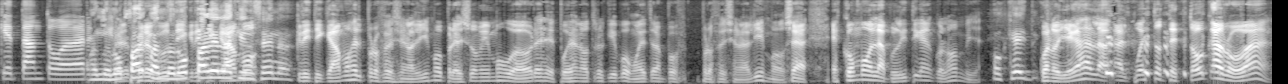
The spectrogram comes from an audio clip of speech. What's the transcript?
qué tanto va a dar. Cuando el no equipo. pa- cuando no paguen la quincena. Criticamos el profesionalismo, pero esos mismos jugadores después en otro equipo muestran prof- profesionalismo. O sea, es como la política en Colombia. Ok, Cuando llegas a la- al puesto te toca robar.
